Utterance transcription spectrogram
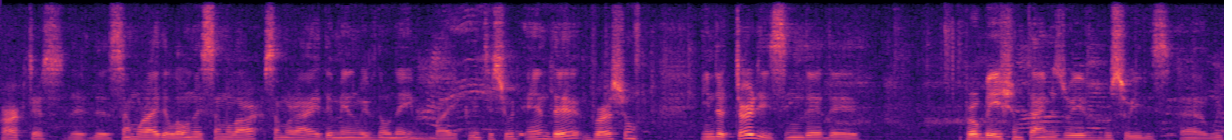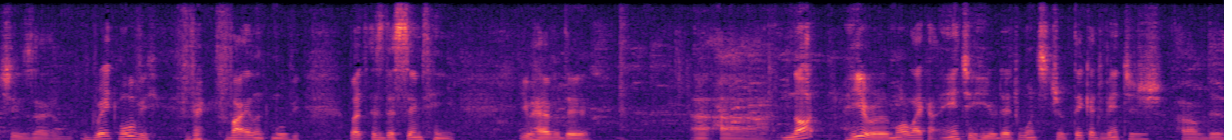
characters. The, the samurai the lonely samurai samurai the man with no name by Clint Eastwood and the version in the 30s in the, the probation times with Bruce Willis uh, which is a great movie very violent movie but it's the same thing. You have the uh, uh, not hero, more like an anti-hero that wants to take advantage of the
